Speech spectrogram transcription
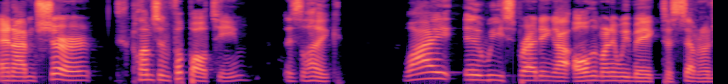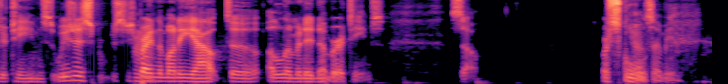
and I'm sure Clemson football team is like, why are we spreading out all the money we make to seven hundred teams? We just Hmm. spreading the money out to a limited number of teams, so or schools. I mean, but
